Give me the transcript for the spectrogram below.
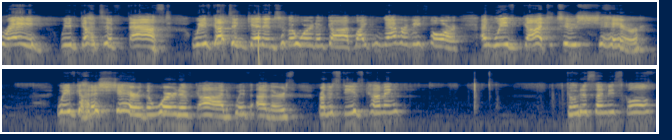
pray. We've got to fast. We've got to get into the Word of God like never before. And we've got to share. We've got to share the Word of God with others. Brother Steve's coming. Go to Sunday school.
